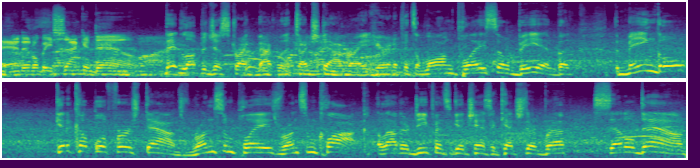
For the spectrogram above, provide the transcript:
and it'll be second down. They'd love to just strike back with a touchdown right here, and if it's a long play, so be it. But the main goal, get a couple of first downs, run some plays, run some clock, allow their defense to get a chance to catch their breath, settle down,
